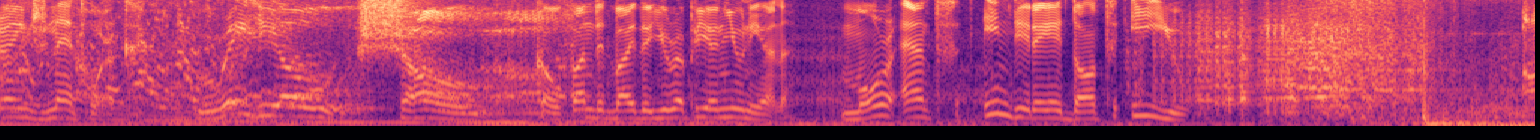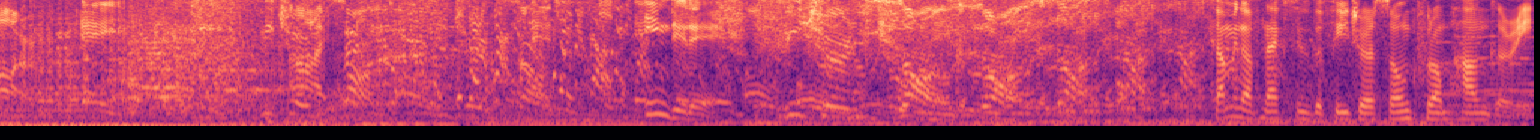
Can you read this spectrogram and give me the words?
Exchange Network. Radio Show. Co-funded by the European Union. More at indire.eu. R A. Featured song. Indire featured song. Coming up next is the feature song from Hungary.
